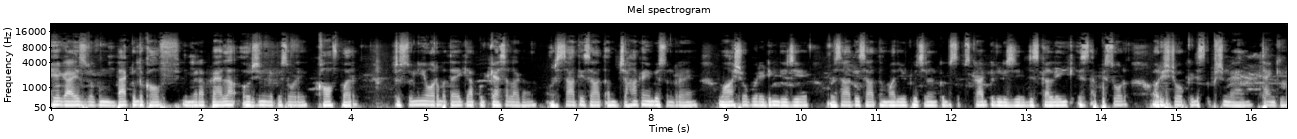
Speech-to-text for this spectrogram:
Hey guys welcome back to the खौफ ये मेरा पहला ओरिजिनल एपिसोड है खौफ पर। तो सुनिए और बताइए कि आपको कैसा लगा। और साथ ही साथ आप जहाँ कहीं भी सुन रहे हैं, वहाँ शो को रेटिंग दीजिए। और साथ ही साथ हमारे यूट्यूब चैनल को भी सब्सक्राइब कर लीजिए, जिसका लिंक इस एपिसोड और इस शो के डिस्क्रिप्शन में है। थैंक यू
